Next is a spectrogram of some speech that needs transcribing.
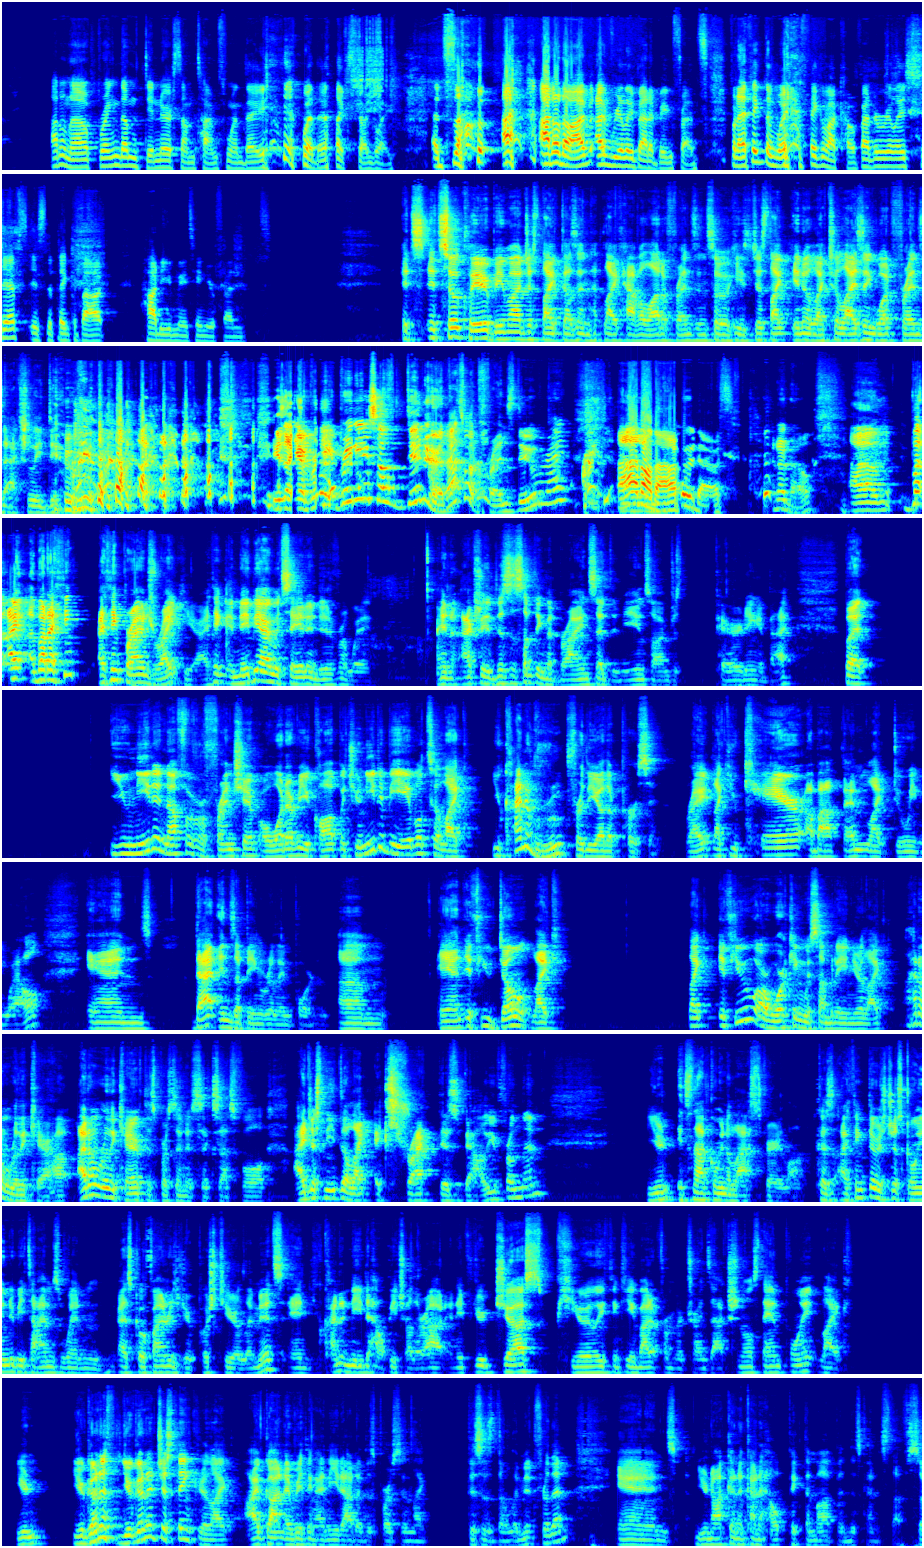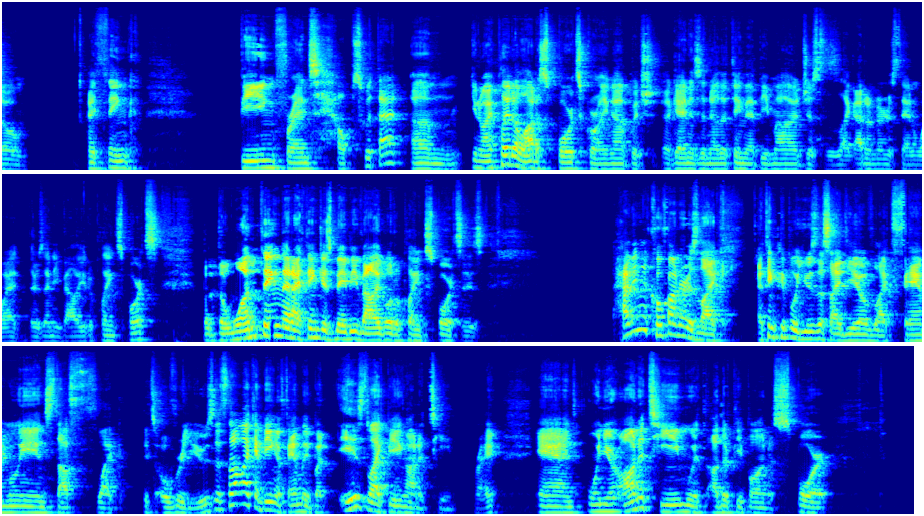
I don't know, bring them dinner sometimes when they when they're like struggling. And so I, I don't know, I'm I'm really bad at being friends. But I think the way to think about co-founder relationships is to think about how do you maintain your friends. It's it's so clear Bima just like doesn't like have a lot of friends and so he's just like intellectualizing what friends actually do. he's like bring, bring yourself dinner. That's what friends do, right? I don't know. Who knows? I don't know. Um, but I but I think I think Brian's right here. I think and maybe I would say it in a different way. And actually, this is something that Brian said to me, and so I'm just parroting it back. But you need enough of a friendship or whatever you call it, but you need to be able to like you kind of root for the other person, right? Like you care about them like doing well, and that ends up being really important. Um, and if you don't like like if you are working with somebody and you're like i don't really care how i don't really care if this person is successful i just need to like extract this value from them you it's not going to last very long. Because i think there's just going to be times when as co-founders you're pushed to your limits and you kind of need to help each other out. And if you're just purely thinking about it from a transactional standpoint like you're you're gonna you're gonna just think you're like i've gotten everything i need out of this person like this is the limit for them. And you're not to kind of help pick them up and this kind of stuff. So I think being friends helps with that. Um, you know, I played a lot of sports growing up, which again is another thing that Bima just is like, I don't understand why there's any value to playing sports. But the one thing that I think is maybe valuable to playing sports is having a co-founder is like, I think people use this idea of like family and stuff like it's overused. It's not like being a family, but is like being on a team, right? And when you're on a team with other people in a sport,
